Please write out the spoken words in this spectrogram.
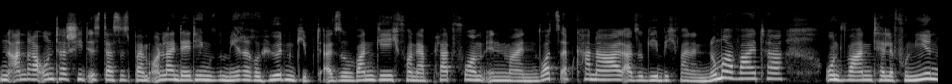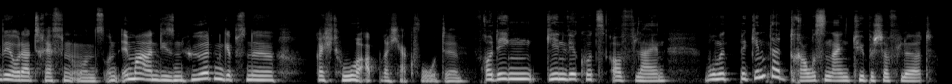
Ein anderer Unterschied ist, dass es beim Online-Dating mehrere Hürden gibt. Also wann gehe ich von der Plattform in meinen WhatsApp-Kanal, also gebe ich meine Nummer weiter und wann telefonieren wir oder treffen uns. Und immer an diesen Hürden gibt es eine recht hohe Abbrecherquote. Frau Degen, gehen wir kurz offline. Womit beginnt da draußen ein typischer Flirt?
